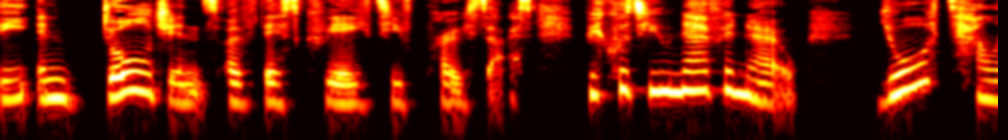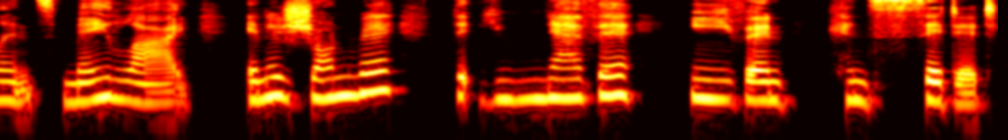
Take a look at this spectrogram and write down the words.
the indulgence of this creative process because you never know. Your talents may lie in a genre that you never even considered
